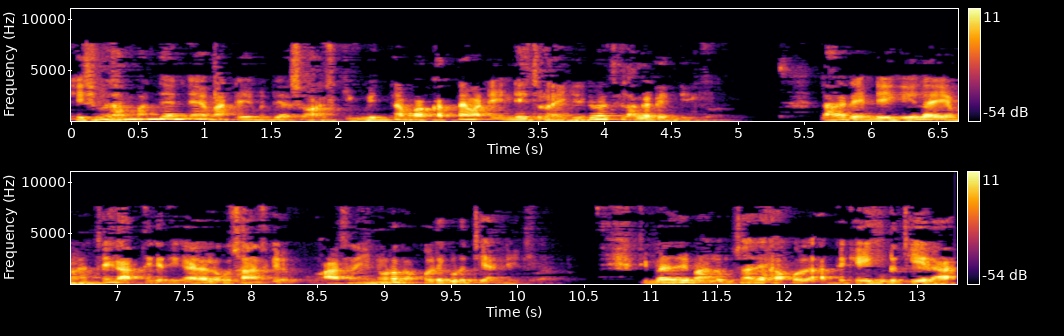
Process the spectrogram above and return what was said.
කිසිම සම්බන්ධයක් නැහැ මට එහෙම දෙයක් සවාස් කිව්වෙත් නැහැ මොකක්වත් නැහැ මට එන්නේ හිතුණා කියලා ඊට පස්සේ ළඟට එන්නේ කිව්වා. ළඟට එන්නේ කියලා ඒ මහත්තයා ගත් එක දිගාලා ලොකු සාංශක ආසන ඉන්නකොට කකුල් දෙක උඩ තියන්නේ කිව්වා. ඊට පස්සේ මා ලොකු සාංශක කකුල් අත් දෙකේ උඩ තියලා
